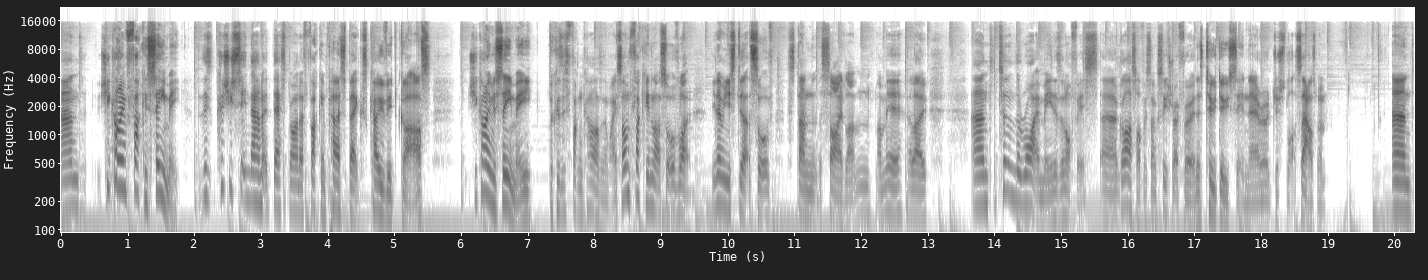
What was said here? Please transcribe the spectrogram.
and she can't even fucking see me because she's sitting down at a desk behind a fucking Perspex COVID glass, she can't even see me because there's fucking cars in the way. So I'm fucking like sort of like you know when you still sort of stand at the side like mm, I'm here, hello. And to the right of me, there's an office, uh, a glass office. I can see straight through it, and there's two dudes sitting there, who are just like salesmen. And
